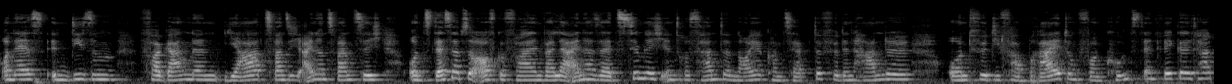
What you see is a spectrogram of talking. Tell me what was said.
und er ist in diesem vergangenen Jahr 2021 uns deshalb so aufgefallen, weil er einerseits ziemlich interessante neue Konzepte für den Handel und für die Verbreitung von Kunst entwickelt hat.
